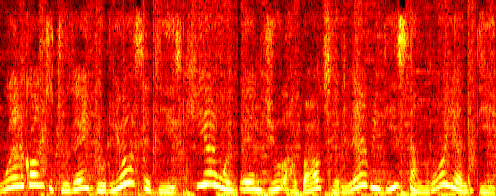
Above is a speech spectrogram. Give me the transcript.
Welcome to Today Curiosities. Here we'll tell you about celebrities and royalty.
